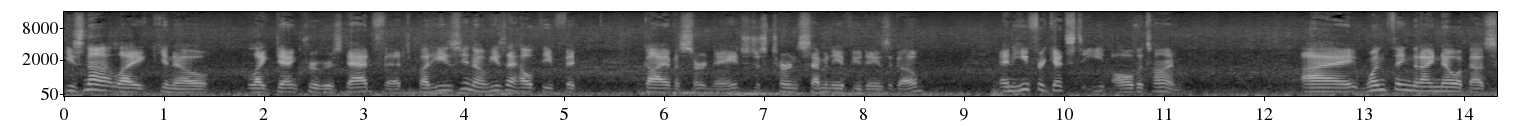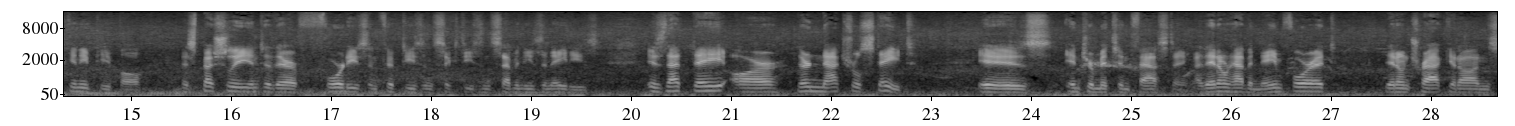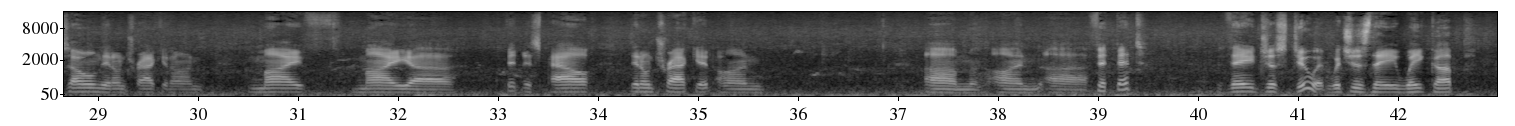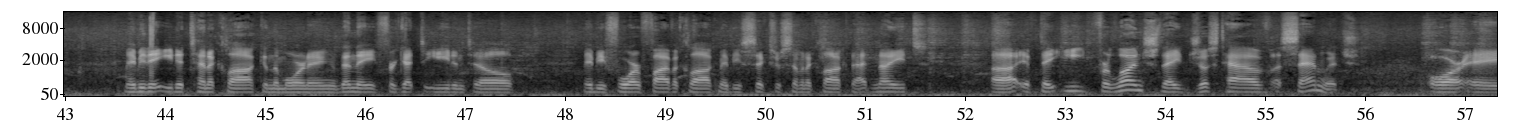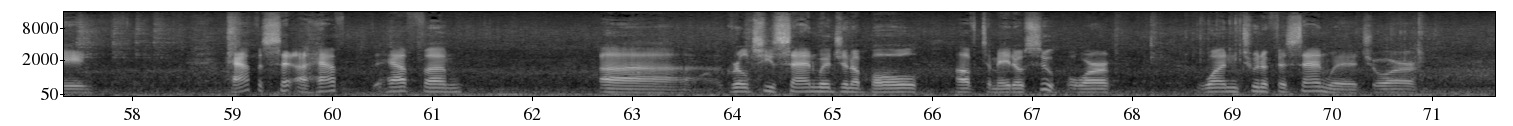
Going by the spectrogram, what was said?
He's not like, you know, like Dan Kruger's dad fit, but he's, you know, he's a healthy, fit guy of a certain age, just turned 70 a few days ago. And he forgets to eat all the time. I one thing that I know about skinny people especially into their 40s and 50s and 60s and 70s and 80s, is that they are their natural state is intermittent fasting. They don't have a name for it. They don't track it on Zone. They don't track it on my my uh, Fitness Pal. They don't track it on um, on uh, Fitbit. They just do it, which is they wake up maybe they eat at 10 o'clock in the morning, then they forget to eat until maybe 4 or 5 o'clock, maybe 6 or 7 o'clock that night. Uh, if they eat for lunch, they just have a sandwich or a half a, a half half um, uh, grilled cheese sandwich in a bowl of tomato soup, or one tuna fish sandwich, or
